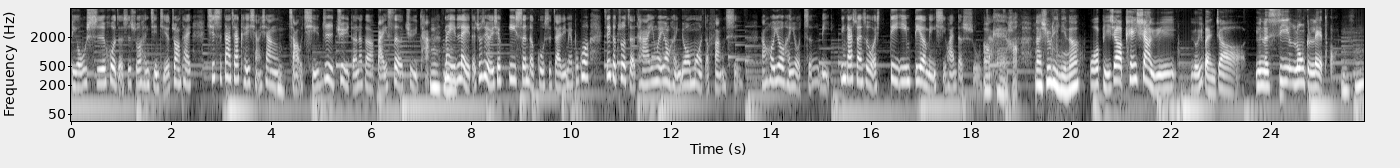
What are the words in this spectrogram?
流失，或者是说很紧急的状态。其实大家可以想象早期日剧的那个白色巨塔、嗯、那一类的，就是有一些医生的故事在里面。不过这个作者他因为用很幽默的方式。然后又很有哲理，应该算是我第一、第二名喜欢的书。OK，好，那 Julie 你呢？我比较偏向于有一本叫《Une si longue lettre》，嗯哼，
